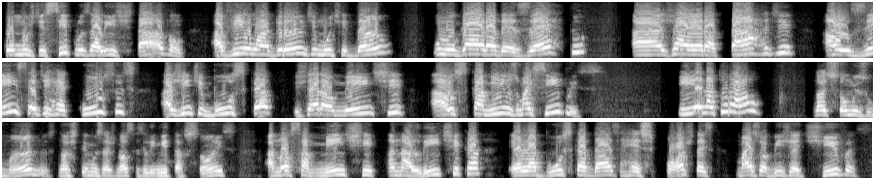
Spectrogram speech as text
como os discípulos ali estavam, havia uma grande multidão, o lugar era deserto, já era tarde, ausência de recursos, a gente busca geralmente os caminhos mais simples. E é natural. Nós somos humanos, nós temos as nossas limitações, a nossa mente analítica, ela busca dar as respostas mais objetivas,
